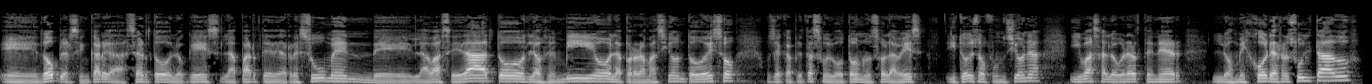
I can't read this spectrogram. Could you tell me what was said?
eh, Doppler se encarga de hacer todo lo que es la parte de resumen de la base de datos, los envíos, la programación, todo eso, o sea que apretás el botón una sola vez y todo eso funciona y vas a lograr tener los mejores resultados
